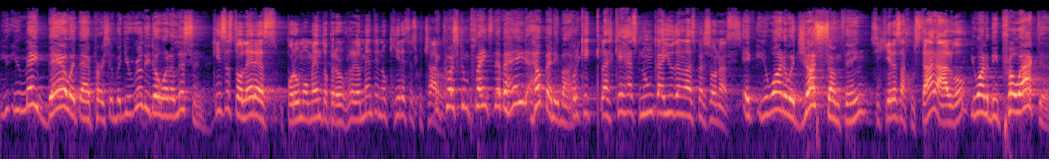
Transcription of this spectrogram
You, you may bear with that person, but you really don't want to listen. Quizás toleres por un momento, pero realmente no quieres escucharlo. Because complaints never hate, help anybody. Porque las quejas nunca ayudan a las personas. If you want to adjust something, Si quieres ajustar a algo, you want to be proactive.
